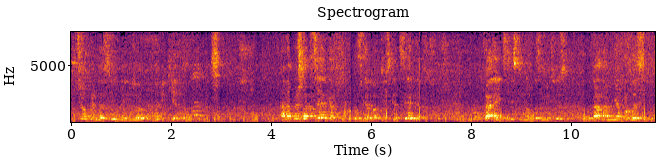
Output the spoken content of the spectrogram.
Причем пригласила ее на Микетов. Она пришла в церковь, русская баптистская церковь. Ну, Галя, естественно, возмутилась, куда она меня пригласила.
